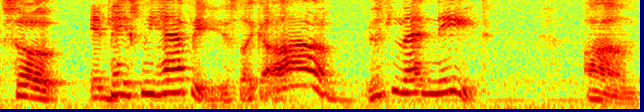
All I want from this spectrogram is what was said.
So it makes me happy. It's like ah, isn't that neat? Um,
